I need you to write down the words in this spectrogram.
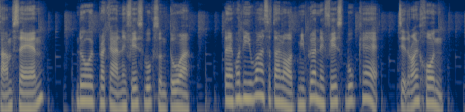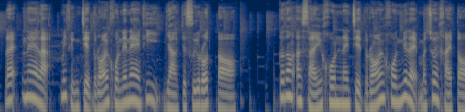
3 0 0 0 0 0โดยประกาศใน Facebook ส่วนตัว แต่พอดีว่า Star-Lord มีเพื่อนใน Facebook แค่ 700 คน และแน่ละไม่ถึง 700 คนแน่ๆที่อยากจะซื้อรถต่อ ก็ต้องอาศัยคนใน 700 คนนี่แหละมาช่วยขายต่อ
